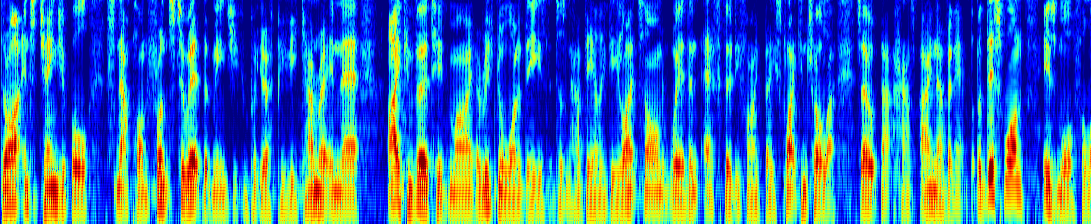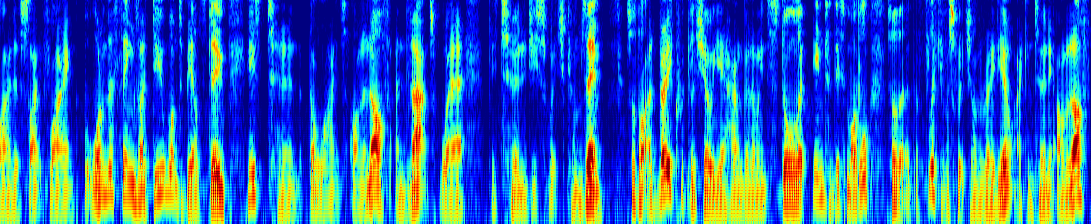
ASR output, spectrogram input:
There are interchangeable snap-on fronts to it that means you can put your FPV camera in there. I converted my original one of these that doesn't have the LED lights on with an F35 base flight controller. So that has iNav in it. But this one is more for line of sight flying. But one of the things I do want to be able to do is turn the lights on and off. And that's where the Turnigy switch comes in. So I thought I'd very quickly show you how I'm going to install it into this model so that at the flick of a switch on the radio, I can turn it on and off.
